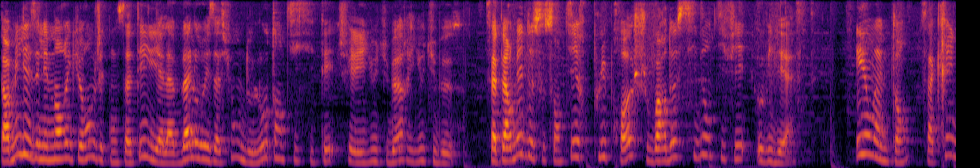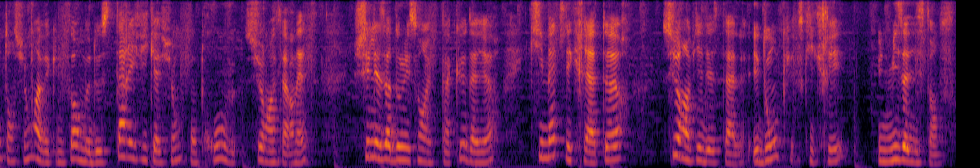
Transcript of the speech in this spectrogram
Parmi les éléments récurrents que j'ai constatés, il y a la valorisation de l'authenticité chez les youtubeurs et youtubeuses. Ça permet de se sentir plus proche, voire de s'identifier aux vidéastes. Et en même temps, ça crée une tension avec une forme de starification qu'on trouve sur internet, chez les adolescents et pas que d'ailleurs, qui mettent les créateurs sur un piédestal, et donc ce qui crée une mise à distance.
